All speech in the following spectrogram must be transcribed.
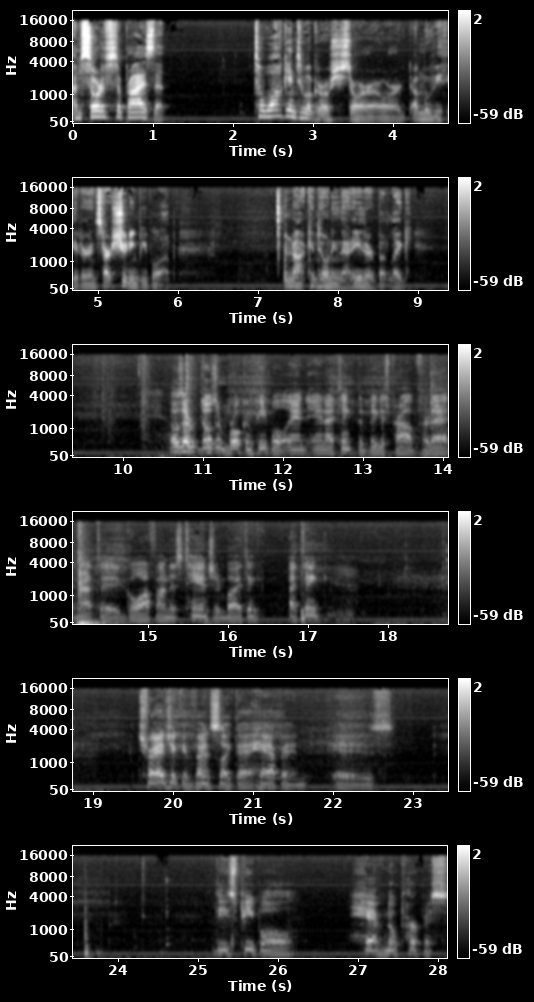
I'm sort of surprised that to walk into a grocery store or a movie theater and start shooting people up. I'm not condoning that either, but like, those are those are broken people and and I think the biggest problem for that not to go off on this tangent but I think I think tragic events like that happen is these people have no purpose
